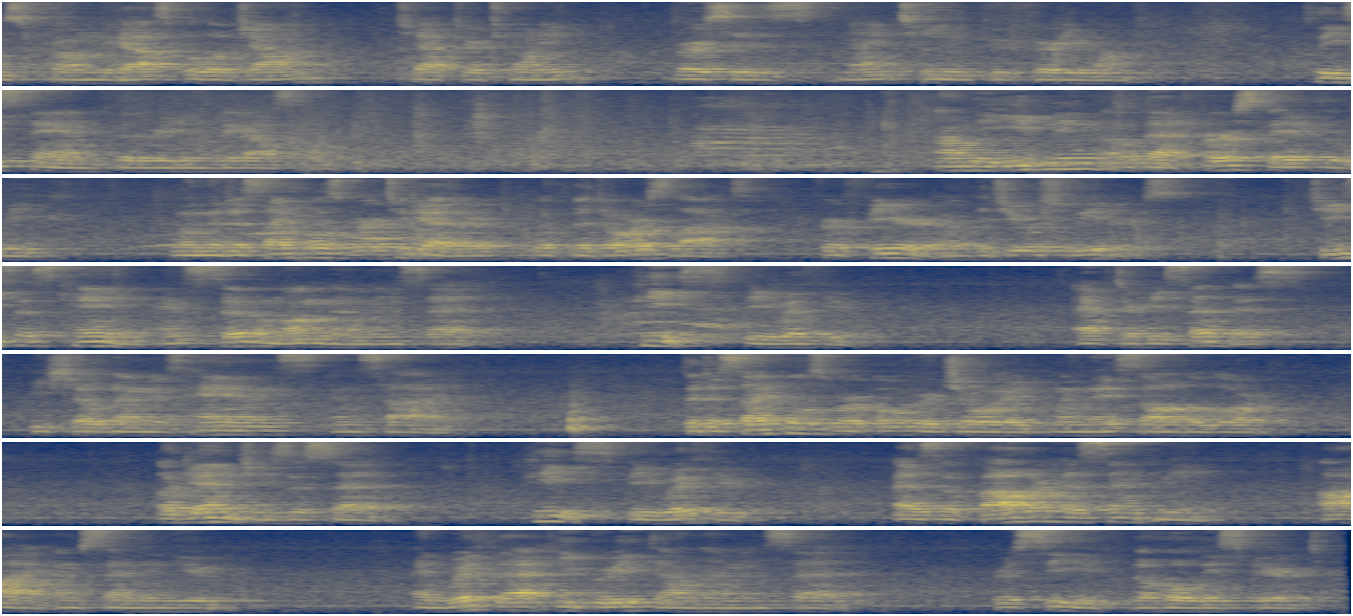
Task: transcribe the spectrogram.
Comes from the Gospel of John, chapter 20, verses 19 through 31. Please stand for the reading of the Gospel. On the evening of that first day of the week, when the disciples were together with the doors locked for fear of the Jewish leaders, Jesus came and stood among them and said, Peace be with you. After he said this, he showed them his hands and side. The disciples were overjoyed when they saw the Lord. Again, Jesus said, Peace be with you. As the Father has sent me, I am sending you. And with that, he breathed on them and said, Receive the Holy Spirit.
